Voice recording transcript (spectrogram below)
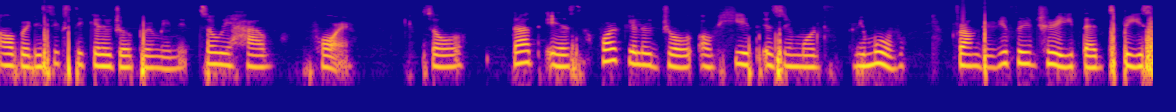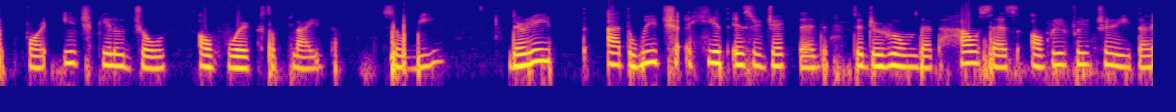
over the 60 kilojoule per minute. So we have 4. So that is 4 kilojoule of heat is removed, removed from the refrigerated space for each kilojoule of work supplied. So B, the rate at which heat is rejected to the room that houses of refrigerator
